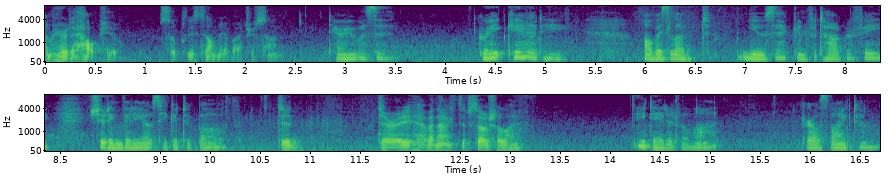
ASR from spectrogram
I'm here to help you. So please tell me about your son. Terry was a great kid. He always loved music and photography, shooting videos. He could do both. Did Terry have an active social life? He dated a lot. Girls liked him.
